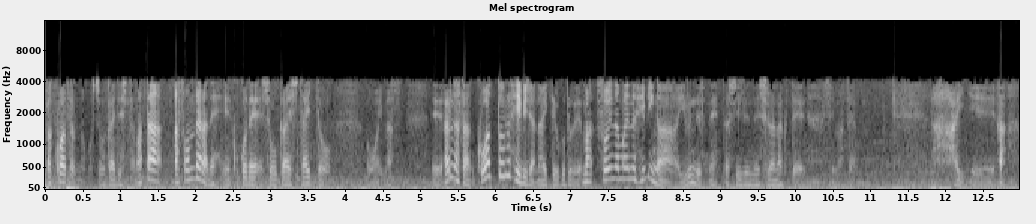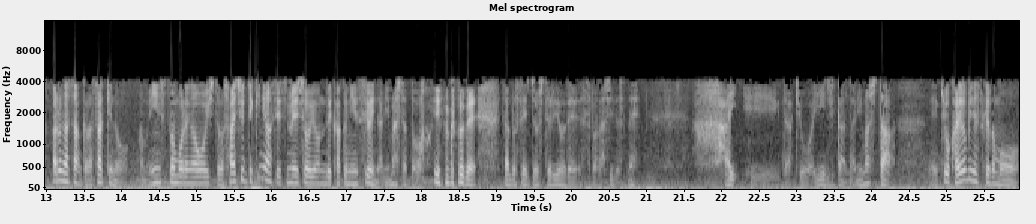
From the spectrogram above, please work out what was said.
バックワートルのご紹介でした。また遊んだらね、ここで紹介したいと思います。えアルガさん、コアトルヘビじゃないということで、まあ、そういう名前のヘビがいるんですね。私全然知らなくてすいません。はい、えー、あ、アルガさんからさっきのあのインスト漏れが多い人は最終的には説明書を読んで確認するようになりましたと いうことで、ちゃんと成長しているようで素晴らしいですね。はい、えー、では今日はいい時間になりました。えー、今日火曜日ですけども、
